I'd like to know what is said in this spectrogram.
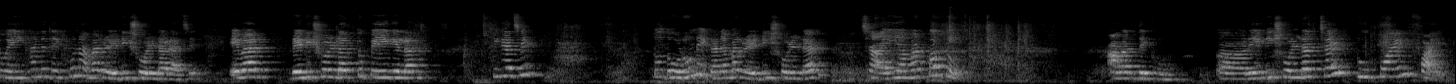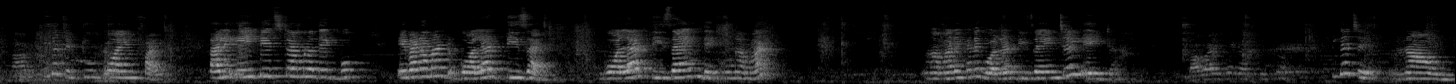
তো এইখানে দেখুন আমার রেডি শোল্ডার আছে। এবার রেডি শোল্ডার তো পেয়ে গেলাম, ঠিক আছে? তো ধরুন এখানে আমার রেডি শোল্ডার চাই আমার কত? আমার দেখুন রেডি শোল্ডার চাই টু পয়েন্ট ফাইভ ঠিক আছে? টু পয়েন্ট ফাইভ তাহলে এই পেজটা আমরা দেখব। এবার আমার গলার ডিজাইন গলার ডিজাইন দেখুন আমার। আমার এখানে গলার ডিজাইন চাই এইটা। ঠিক আছে? রাউন্ড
